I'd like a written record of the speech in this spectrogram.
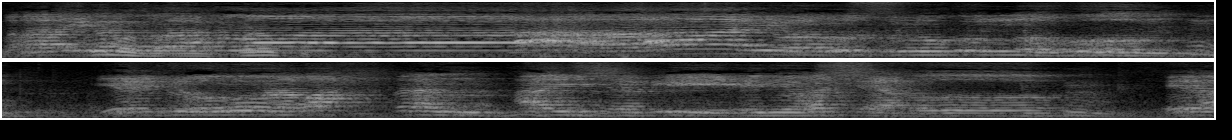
ملائكة الرحمن شفيع يرشح إلى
